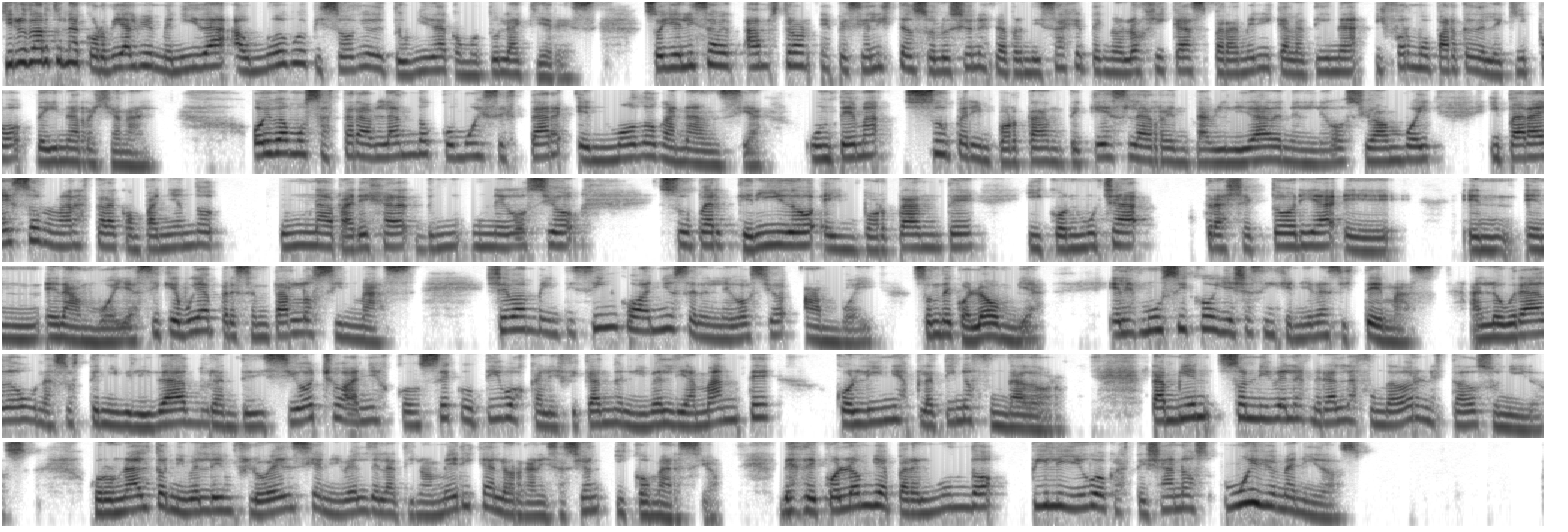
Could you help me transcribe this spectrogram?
Quiero darte una cordial bienvenida a un nuevo episodio de Tu vida como tú la quieres. Soy Elizabeth Armstrong, especialista en soluciones de aprendizaje tecnológicas para América Latina y formo parte del equipo de INA Regional. Hoy vamos a estar hablando cómo es estar en modo ganancia, un tema súper importante, que es la rentabilidad en el negocio Amway. Y para eso me van a estar acompañando una pareja de un, negocio súper querido e importante y con mucha trayectoria eh, en, en, Amway, así que voy a presentarlos sin más. Llevan 25 años en el negocio Amway, son de Colombia. Él es músico y ella es en sistemas. Han logrado una sostenibilidad durante 18 años consecutivos calificando el nivel diamante con líneas platino fundador. También son nivel esmeralda fundador en Estados Unidos, con un alto nivel de influencia a nivel de Latinoamérica la organización y comercio. Desde Colombia para el mundo, Pili y Hugo Castellanos, muy bienvenidos.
